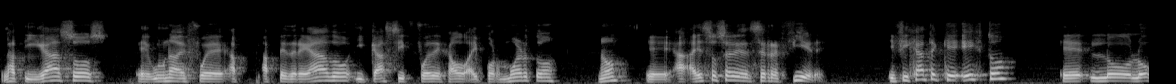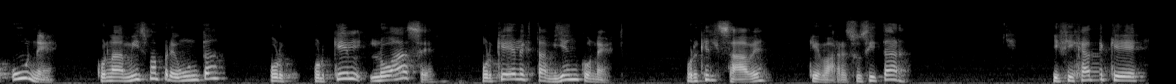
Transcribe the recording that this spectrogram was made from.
latigazos, eh, una vez fue apedreado y casi fue dejado ahí por muerto, ¿no? Eh, a eso se, se, refiere. Y fíjate que esto eh, lo, lo, une con la misma pregunta, ¿por, ¿por qué él lo hace? ¿Por qué él está bien con esto? Porque él sabe que va a resucitar. Y fíjate que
